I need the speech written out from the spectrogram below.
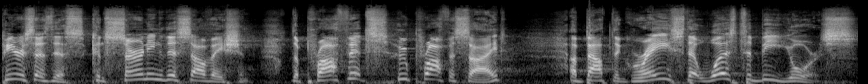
Peter says this concerning this salvation, the prophets who prophesied about the grace that was to be yours.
